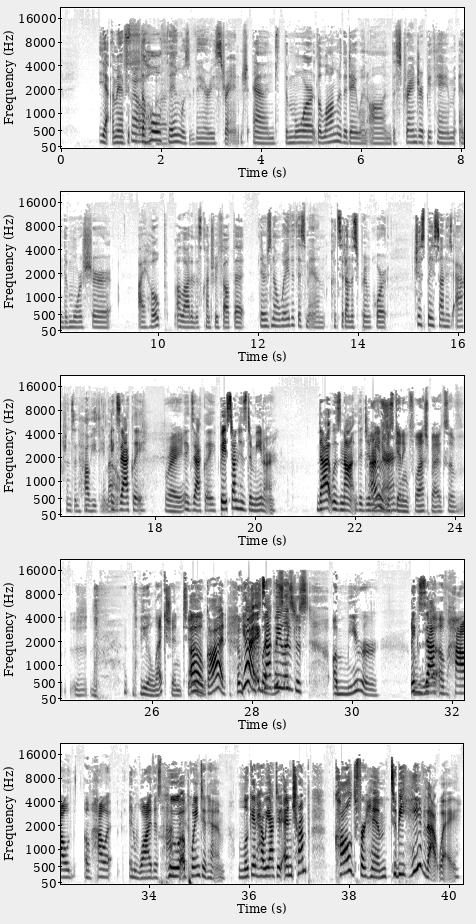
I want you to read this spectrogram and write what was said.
Yeah, I mean, I feel So the whole thing was very strange, and the more, the longer the day went on, the stranger it became, and the more sure I hope a lot of this country felt that there's no way that this man could sit on the Supreme Court just based on his actions and how he came out. Exactly. Right. Exactly. Based on his demeanor. That was not the demeanor. I was just getting flashbacks of the election too. Oh God. Yeah, like, exactly. this Like, is just a mirror. of Exact- what- of how of how it, and why this who appointed him. Look at how he acted. And Trump called for him to behave that way.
